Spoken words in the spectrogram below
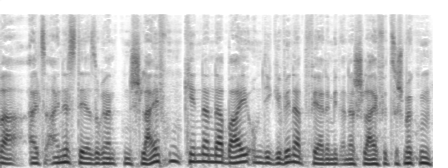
war als eines der sogenannten Schleifenkindern dabei, um die Gewinnerpferde mit einer Schleife zu schmücken.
